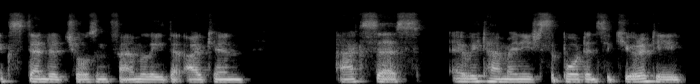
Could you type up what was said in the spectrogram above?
extended chosen family that i can access every time I need support and security.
